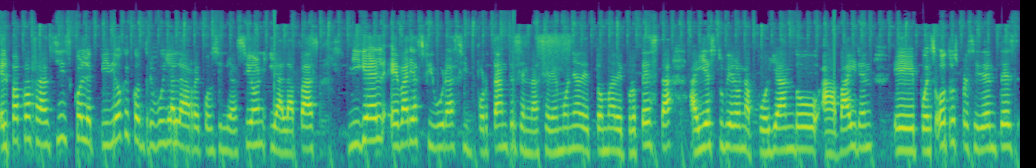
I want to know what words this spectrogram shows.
El Papa Francisco le pidió que contribuya a la reconciliación y a la paz. Miguel, eh, varias figuras importantes en la ceremonia de toma de protesta, ahí estuvieron apoyando a Biden, eh, pues otros presidentes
